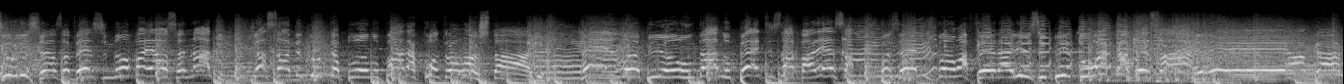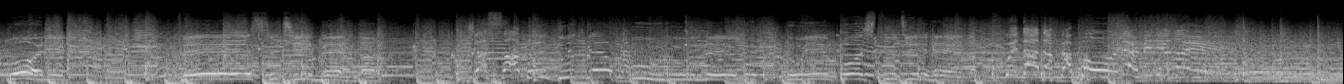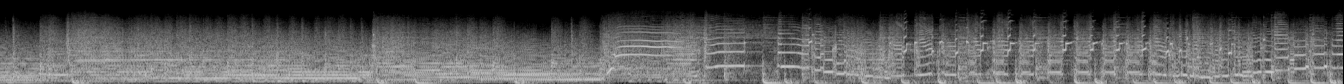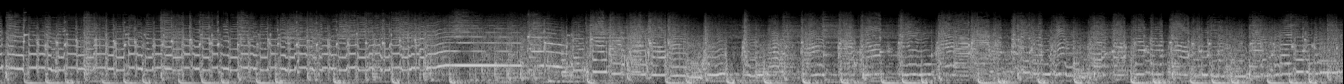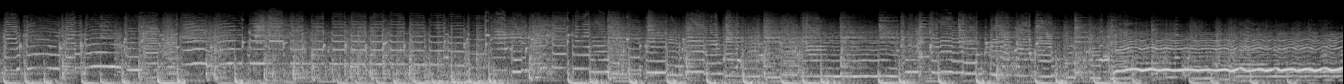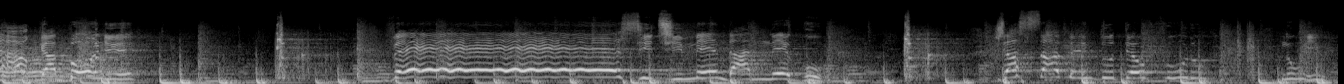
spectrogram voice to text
Júlio César, vê se não vai ao Senado. Já sabe do teu plano para controlar o Estado. Rei Lampião, dá no pé, desapareça. Pois eles vão à feira exibir tua cabeça. Rei Al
